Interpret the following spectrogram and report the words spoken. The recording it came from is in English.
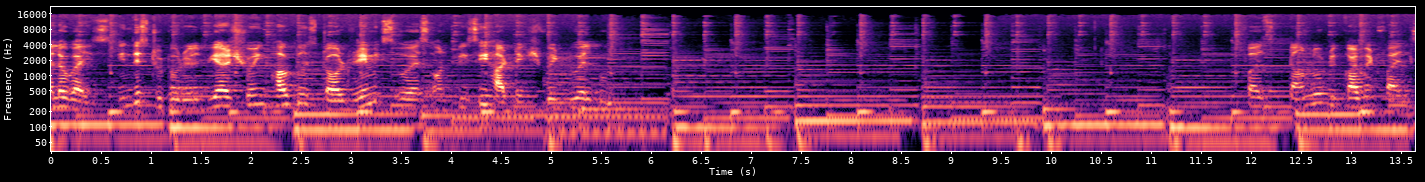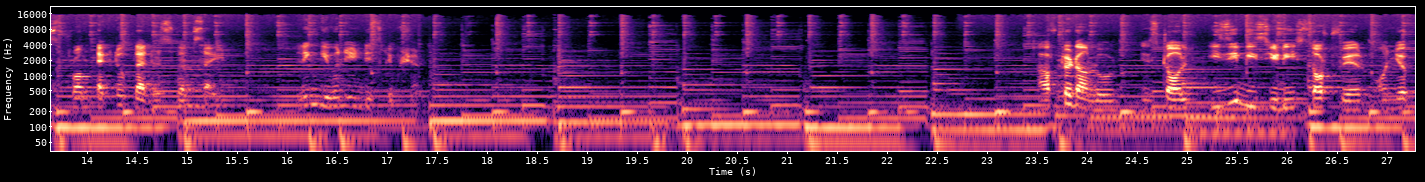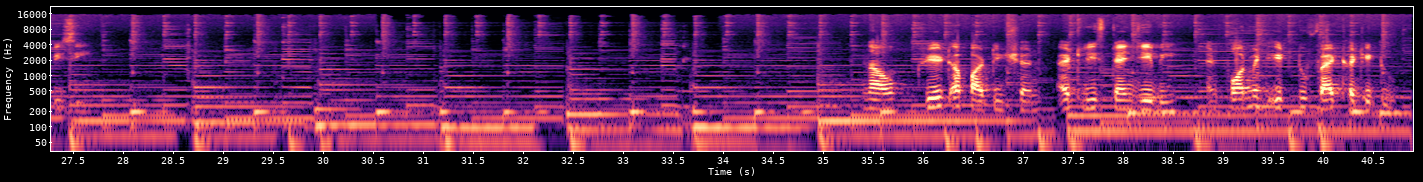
Hello guys, in this tutorial we are showing how to install Remix OS on PC hard disk with dual boot. First, download requirement files from Technoplanner's website, link given in description. After download, install EasyBCD software on your PC. Now create a partition at least 10 GB and format it to FAT32.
